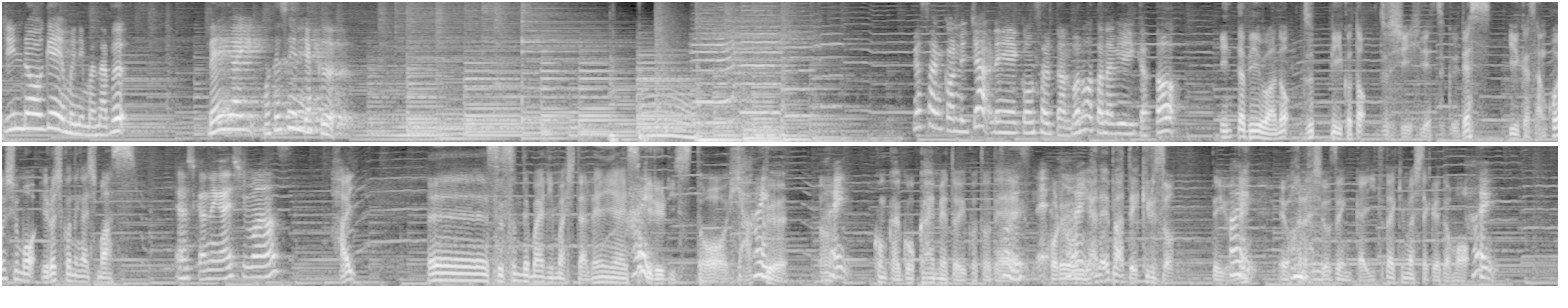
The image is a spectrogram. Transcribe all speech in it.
人狼ゲームに学ぶ。恋愛モテ戦略。皆さんこんにちは。恋愛コンサルタントの渡辺ゆいかと。インタビュアーのズッピーことズッシー秀嗣です。ゆうかさん、今週もよろしくお願いします。よろしくお願いします。はい。えー、進んでまいりました恋愛スキルリスト100。はい。うん。はい今回5回目ということで、そうですね。これをやればできるぞっていうね、はいえお話を前回いただきましたけれども、はい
